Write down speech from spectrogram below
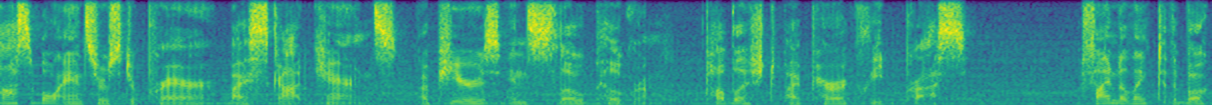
Possible Answers to Prayer by Scott Cairns appears in Slow Pilgrim, published by Paraclete Press. Find a link to the book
